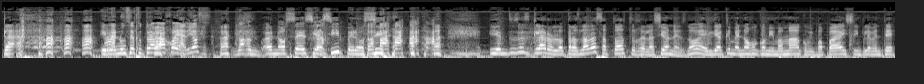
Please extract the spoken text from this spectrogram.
Cla- Y renuncia a su trabajo y adiós. No, No sé si así, pero sí. y entonces, claro, lo trasladas a todas tus relaciones, ¿no? El día que me enojo con mi mamá, con mi papá y simplemente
